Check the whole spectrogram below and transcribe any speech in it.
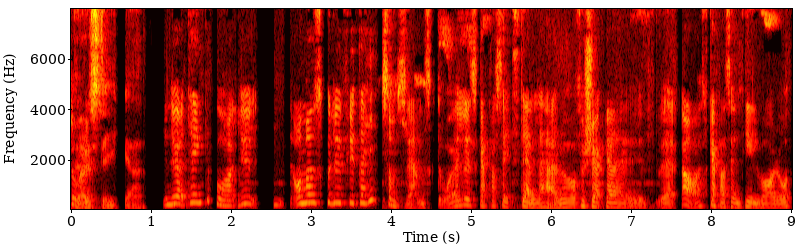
och det rustika. Men du, jag tänkte på, du, om man skulle flytta hit som svensk då, eller skaffa sig ett ställe här och försöka eh, ja, skaffa sig en tillvaro.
